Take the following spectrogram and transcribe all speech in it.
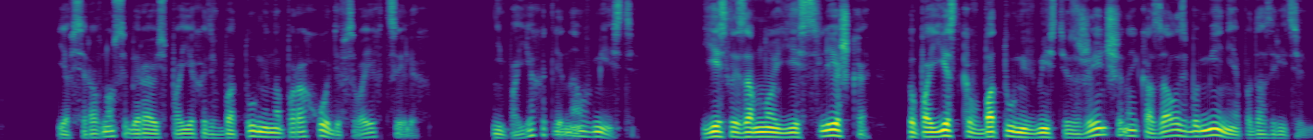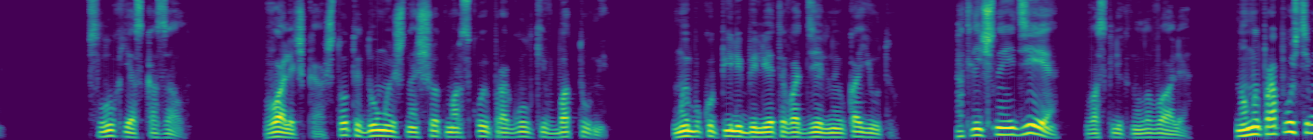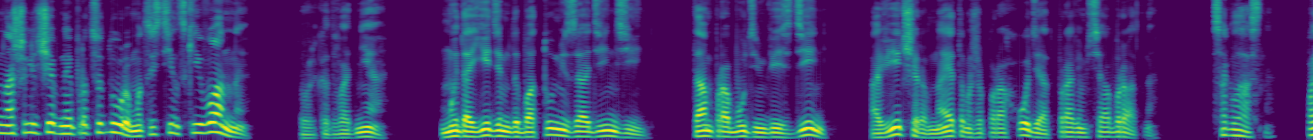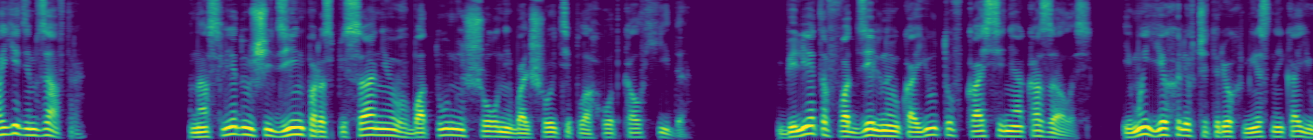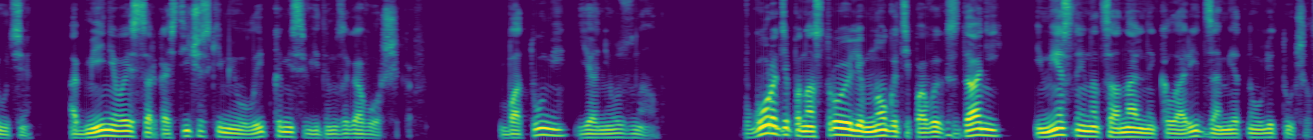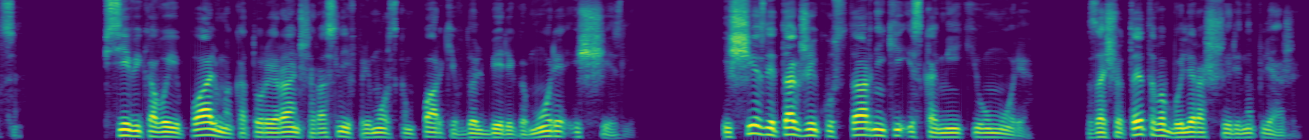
«Я все равно собираюсь поехать в Батуми на пароходе в своих целях. Не поехать ли нам вместе? Если за мной есть слежка, то поездка в Батуми вместе с женщиной казалась бы менее подозрительной. Вслух я сказал. «Валечка, а что ты думаешь насчет морской прогулки в Батуми? Мы бы купили билеты в отдельную каюту». «Отличная идея!» — воскликнула Валя. «Но мы пропустим наши лечебные процедуры, мацистинские ванны». «Только два дня. Мы доедем до Батуми за один день. Там пробудем весь день а вечером на этом же пароходе отправимся обратно. Согласна. Поедем завтра. На следующий день по расписанию в Батуми шел небольшой теплоход «Колхида». Билетов в отдельную каюту в кассе не оказалось, и мы ехали в четырехместной каюте, обмениваясь саркастическими улыбками с видом заговорщиков. Батуми я не узнал. В городе понастроили много типовых зданий, и местный национальный колорит заметно улетучился. Все вековые пальмы, которые раньше росли в Приморском парке вдоль берега моря, исчезли. Исчезли также и кустарники и скамейки у моря. За счет этого были расширены пляжи.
